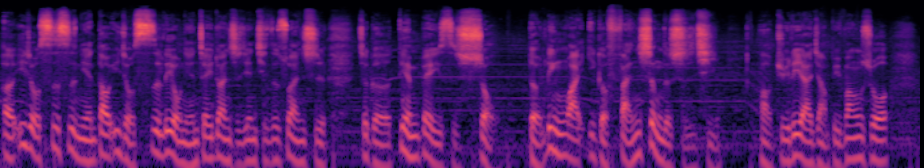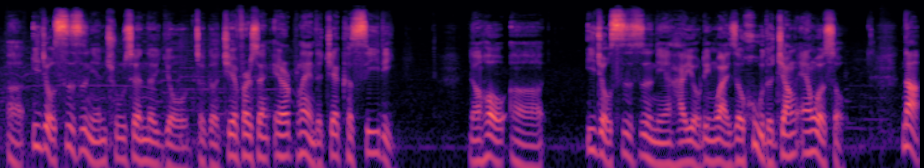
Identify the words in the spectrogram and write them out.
呃一九四四年到一九四六年这一段时间，其实算是这个电贝斯手的另外一个繁盛的时期。好，举例来讲，比方说，呃，一九四四年出生的有这个 Jefferson Airplane 的 Jack Casady。然后呃，一九四四年还有另外 The Who 的 John Entwistle。那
